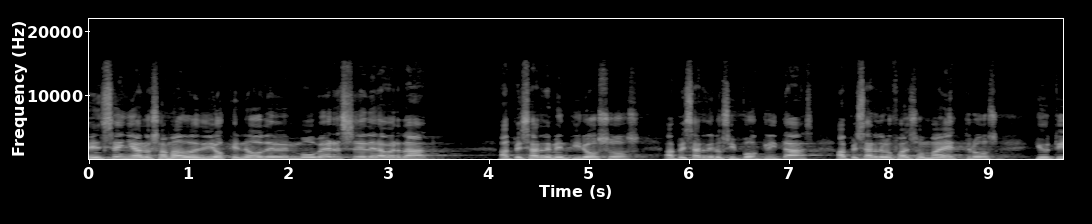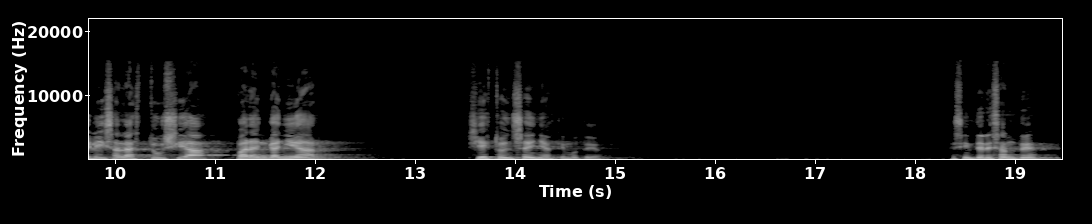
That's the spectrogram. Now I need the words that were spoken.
enseña a los amados de Dios que no deben moverse de la verdad a pesar de mentirosos, a pesar de los hipócritas, a pesar de los falsos maestros que utilizan la astucia para engañar. Si esto enseña Timoteo. Es interesante,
